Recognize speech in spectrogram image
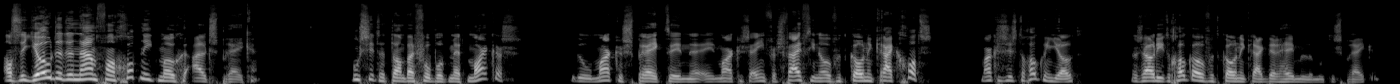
Als de Joden de naam van God niet mogen uitspreken, hoe zit het dan bijvoorbeeld met Marcus? Ik bedoel, Marcus spreekt in, eh, in Marcus 1, vers 15 over het koninkrijk Gods. Marcus is toch ook een Jood? Dan zou hij toch ook over het koninkrijk der hemelen moeten spreken?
